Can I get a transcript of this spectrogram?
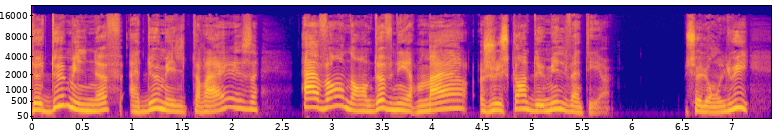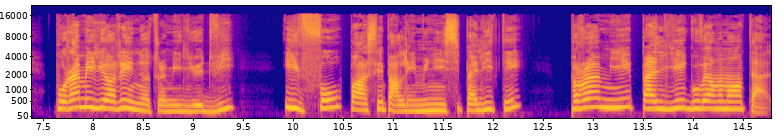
de 2009 à 2013 avant d'en devenir maire jusqu'en 2021. Selon lui, pour améliorer notre milieu de vie, il faut passer par les municipalités, premier palier gouvernemental.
